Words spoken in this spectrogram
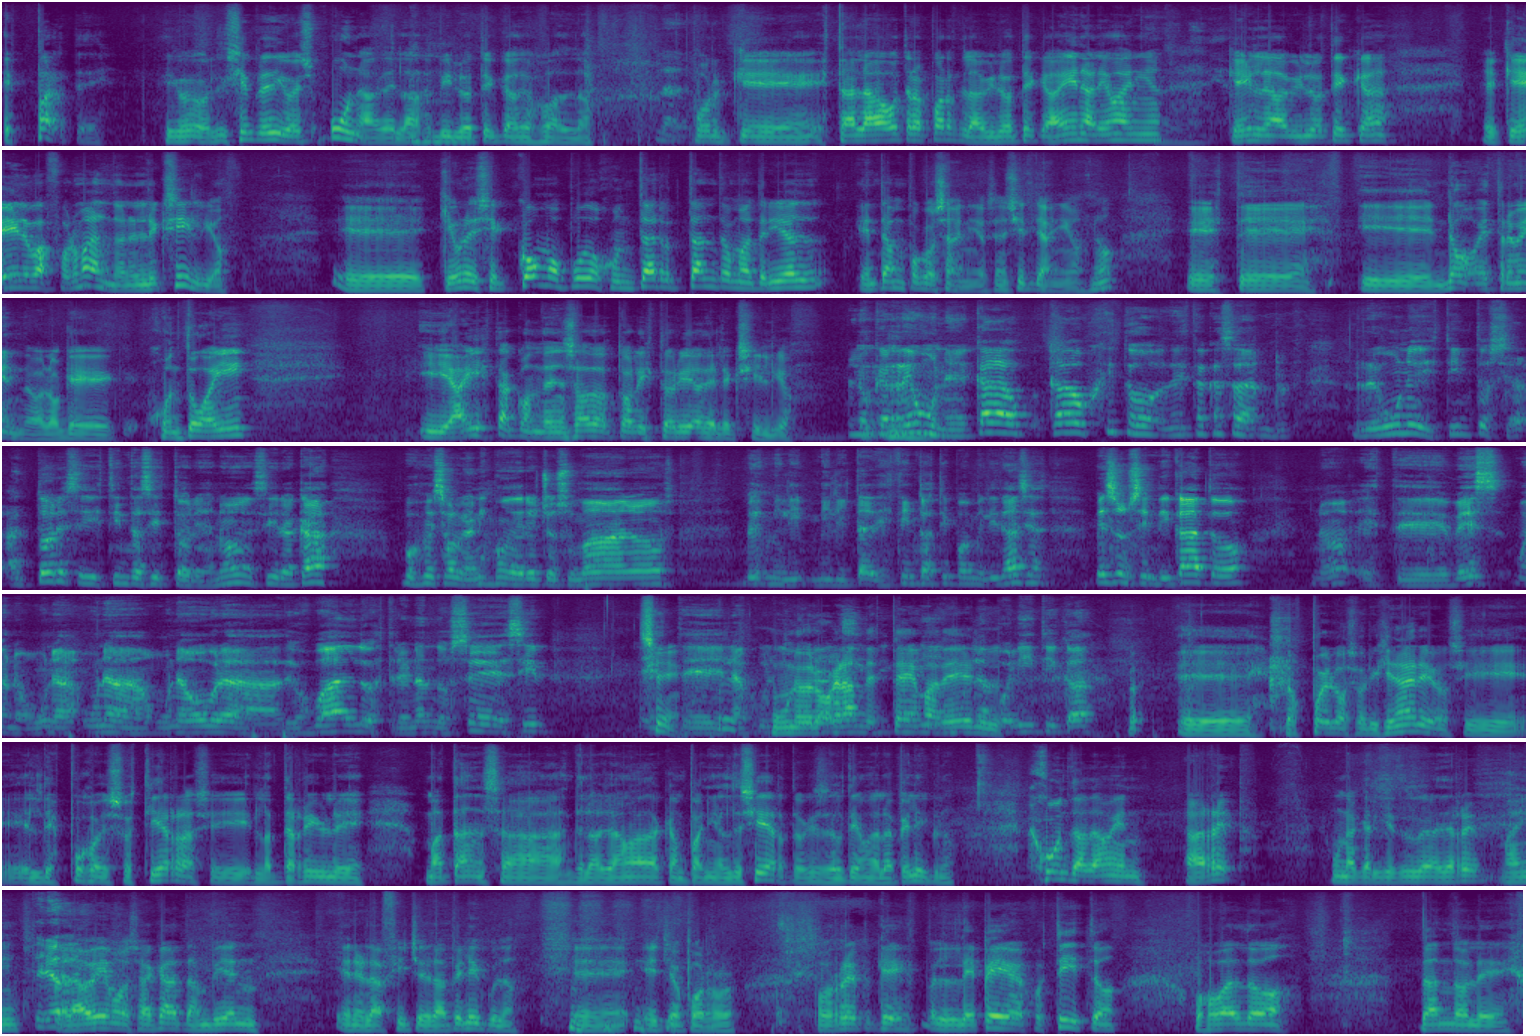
es parte, digo, siempre digo, es una de las bibliotecas de Osvaldo. Claro. Porque está la otra parte, la biblioteca en Alemania, que es la biblioteca eh, que él va formando en el exilio. Eh, que uno dice, ¿cómo pudo juntar tanto material en tan pocos años, en siete años? ¿no? Este, y no, es tremendo lo que juntó ahí. Y ahí está condensado toda la historia del exilio. Lo que reúne, cada, cada objeto de esta casa re- reúne distintos actores y distintas historias, ¿no? Es decir, acá vos ves organismos de derechos humanos, ves mili- milita- distintos tipos de militancias, ves un sindicato, ¿no? Este, ves, bueno, una, una, una obra de Osvaldo estrenándose, es decir, Sí, este, la uno de los grandes temas de él. La política. eh, los pueblos originarios y el despojo de sus tierras y la terrible matanza de la llamada campaña al desierto, que es el tema de la película. Junta también a Rep, una caricatura de Rep, ahí, Pero- que la vemos acá también en el afiche de la película, eh, hecho por, por Rep, que le pega justito, Osvaldo dándole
